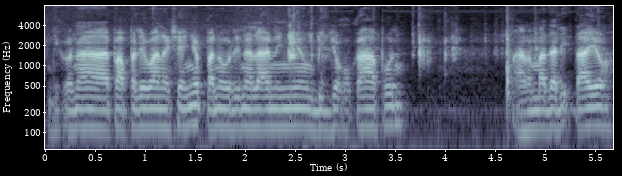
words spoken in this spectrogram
hindi ko na papaliwanag sa inyo. Panoorin na lang ninyo yung video ko kahapon para madali tayo.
